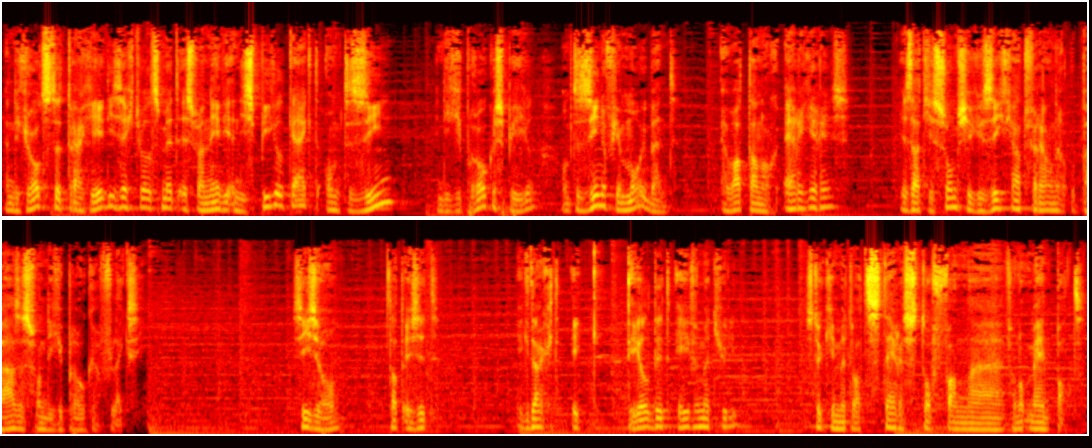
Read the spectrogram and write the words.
En de grootste tragedie, zegt Will Smith, is wanneer je in die spiegel kijkt om te zien, in die gebroken spiegel, om te zien of je mooi bent. En wat dan nog erger is, is dat je soms je gezicht gaat veranderen op basis van die gebroken reflectie. Ziezo, dat is het. Ik dacht, ik deel dit even met jullie. Een stukje met wat sterrenstof van, eh, van op mijn pad.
